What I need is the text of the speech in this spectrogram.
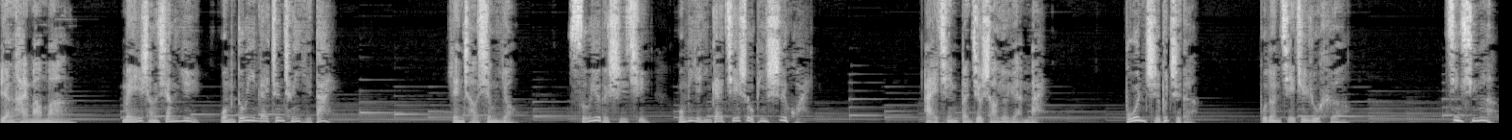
人海茫茫，每一场相遇，我们都应该真诚以待。人潮汹涌，所有的失去，我们也应该接受并释怀。爱情本就少有圆满，不问值不值得，不论结局如何，尽心了，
